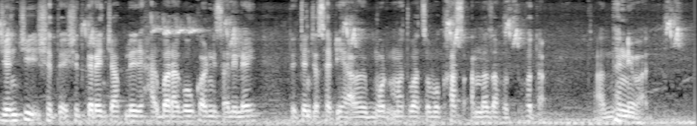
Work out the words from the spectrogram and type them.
ज्यांची शेत शेतकऱ्यांचे आपले हरभरा गहू काढणी आलेले आहे तर त्यांच्यासाठी हा मोठ महत्त्वाचा व खास अंदाज होत होता. धन्यवाद.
